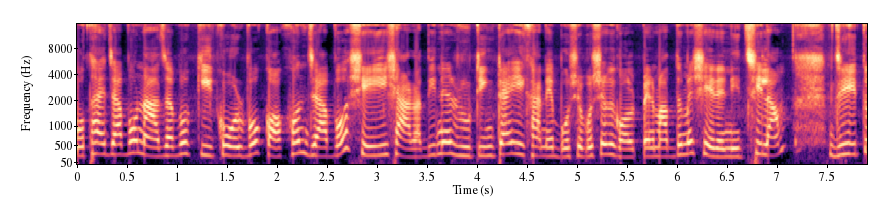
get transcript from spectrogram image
কোথায় যাব, না যাব, কি করব, কখন যাব, সেই সারাদিনের রুটিনটাই এখানে বসে বসে গল্পের মাধ্যমে সেরে নিচ্ছিলাম। যেহেতু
